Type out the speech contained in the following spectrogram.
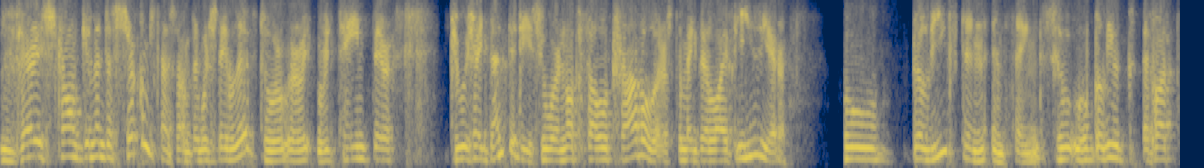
very strong given the circumstance under which they lived, who re- retained their Jewish identities, who were not fellow travelers to make their life easier, who believed in, in things, who, who believed about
